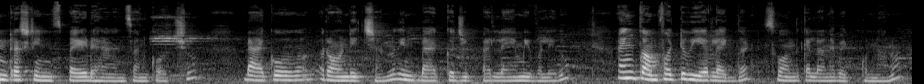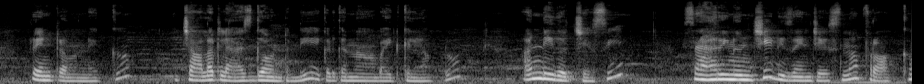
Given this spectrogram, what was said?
ఇంట్రెస్ట్ ఇన్స్పైర్డ్ హ్యాండ్స్ అనుకోవచ్చు బ్యాక్ రౌండ్ ఇచ్చాను. దీనికి బ్యాక్ జిప్ అట్లా ఏమి ఇవ్వలేదు. And comfort wear like that so అందుకే అలానే పెట్టుకున్నాను. ఫ్రంట్ రౌండ్ నెక్ చాలా క్లాస్గా ఉంటుంది ఎక్కడికన్నా బయటకు వెళ్ళినప్పుడు. అండ్ ఇది వచ్చేసి శారీ నుంచి డిజైన్ చేసిన ఫ్రాక్.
